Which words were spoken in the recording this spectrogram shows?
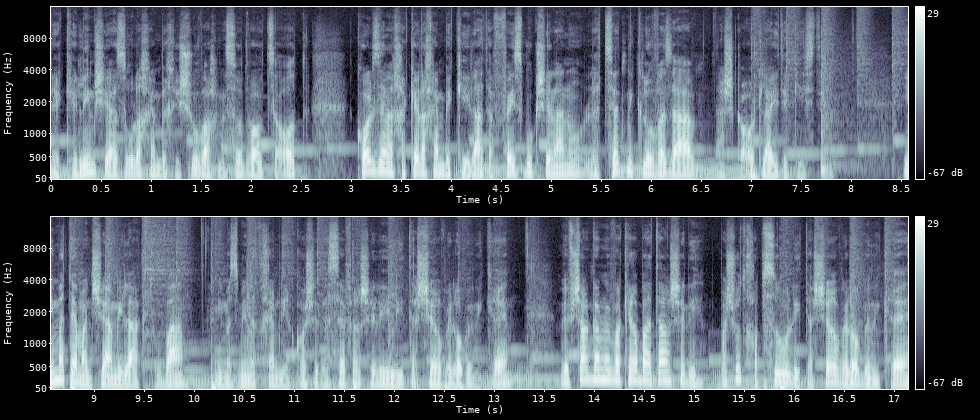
לכלים שיעזרו לכם בחישוב ההכנסות וההוצאות. כל זה מחכה לכם בקהילת הפייסבוק שלנו, לצאת מכלוב הזהב, השקעות להייטקיסטים. אם אתם אנשי המילה הכתובה, אני מזמין אתכם לרכוש את הספר שלי, להתעשר ולא במקרה, ואפשר גם לבקר באתר שלי, פשוט חפשו להתעשר ולא במקרה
